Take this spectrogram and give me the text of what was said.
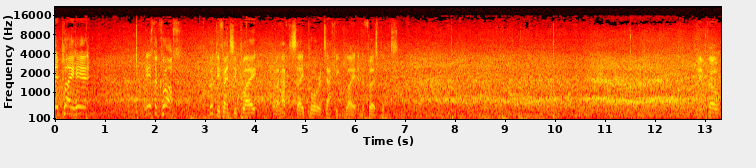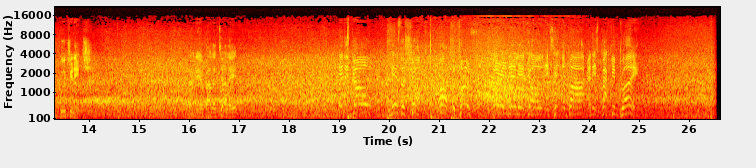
in play here. Here's the cross. Good defensive play, but I have to say poor attacking play in the first place. Živko Vucinic. Uh, Mario Balotelli. In a goal. Here's the shot. Oh, Off the post. Very nearly a goal. It's hit the bar and it's back in play.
